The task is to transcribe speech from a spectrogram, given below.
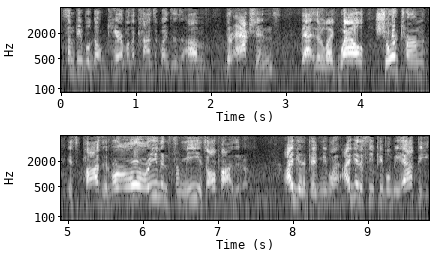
some people don't care about the consequences of their actions, that they're like, well, short term, it's positive, or, or, or even for me, it's all positive. I get to pay people. I get to see people be happy,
